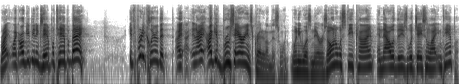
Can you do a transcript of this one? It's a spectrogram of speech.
Right? Like, I'll give you an example Tampa Bay it's pretty clear that I and I, I give Bruce Arians credit on this one when he was in Arizona with Steve Keim and now that he's with Jason Licht in Tampa.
